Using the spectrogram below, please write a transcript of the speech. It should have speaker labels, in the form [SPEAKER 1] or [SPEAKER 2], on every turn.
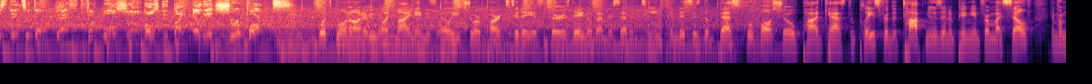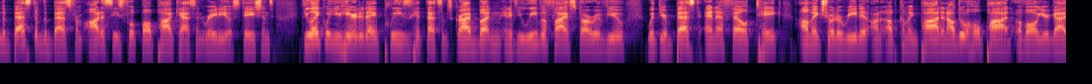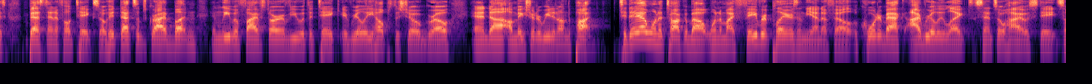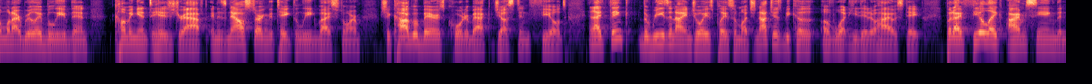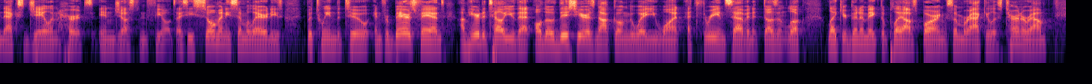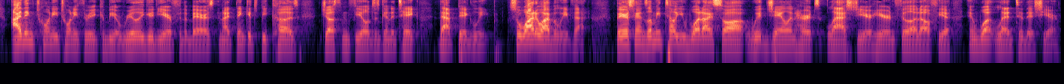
[SPEAKER 1] Listening to the best football show hosted by Elliot Shorr-Parks.
[SPEAKER 2] What's going on, everyone? My name is Elliot Shorr-Parks. Today is Thursday, November 17th, and this is the Best Football Show podcast, the place for the top news and opinion from myself and from the best of the best from Audacy's football podcasts and radio stations. If you like what you hear today, please hit that subscribe button. And if you leave a five star review with your best NFL take, I'll make sure to read it on upcoming pod, and I'll do a whole pod of all your guys' best NFL takes. So hit that subscribe button and leave a five star review with a take. It really helps the show grow, and uh, I'll make sure to read it on the pod. Today, I want to talk about one of my favorite players in the NFL, a quarterback I've really liked since Ohio State, someone I really believed in coming into his draft, and is now starting to take the league by storm. Chicago Bears quarterback Justin Fields. And I think the reason I enjoy his play so much, not just because of what he did at Ohio State, but I feel like I'm seeing the next Jalen Hurts in Justin Fields. I see so many similarities between the two. And for Bears fans, I'm here to tell you that although this year is not going the way you want, at three and seven, it doesn't look like you're going to make the playoffs barring some miraculous turnaround. I think 2023 could be a really good year for the Bears. And I think it's because Justin Fields is going to take that big leap. So, why do I believe that? Bears fans, let me tell you what I saw with Jalen Hurts last year here in Philadelphia and what led to this year.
